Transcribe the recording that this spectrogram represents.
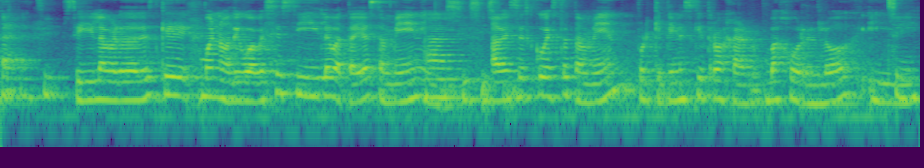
sí. Sí, la verdad es que, bueno, digo, a veces sí le batallas también y Ah, sí, a veces cuesta también porque tienes que trabajar bajo reloj y.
